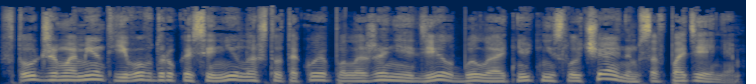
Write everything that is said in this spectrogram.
В тот же момент его вдруг осенило, что такое положение дел было отнюдь не случайным совпадением.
